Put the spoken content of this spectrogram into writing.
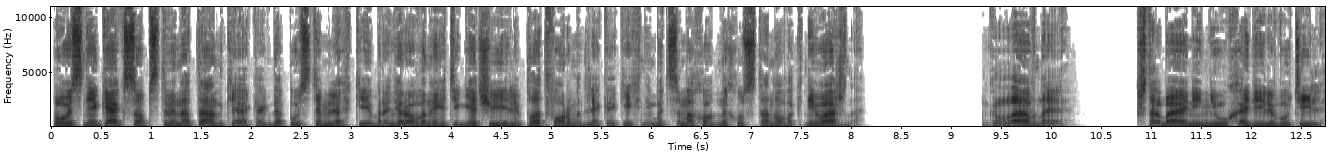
Пусть не как, собственно, танки, а как, допустим, легкие бронированные тягачи или платформы для каких-нибудь самоходных установок, неважно. Главное, чтобы они не уходили в утиль,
